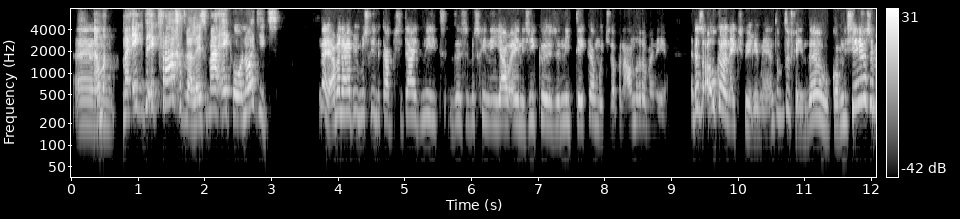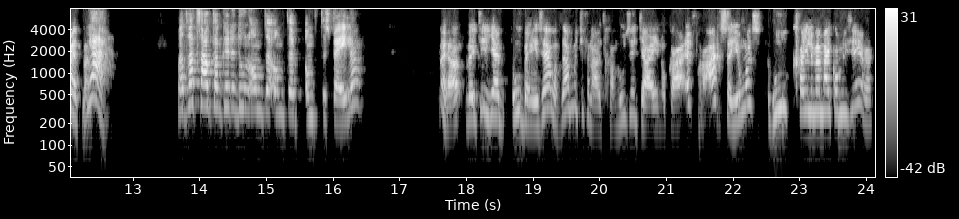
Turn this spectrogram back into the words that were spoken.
Um, nou, maar, maar ik, ik vraag het wel eens, maar ik hoor nooit iets. Nou ja, maar dan heb je misschien de capaciteit niet. Dus misschien in jouw energie kunnen ze niet tikken, moet je dat op een andere manier. En dat is ook al een experiment om te vinden hoe communiceren ze met me. Ja, want wat zou ik dan kunnen doen om te, om te, om te spelen? Nou ja, weet je, jij, hoe ben je zelf? Daar moet je vanuit gaan. Hoe zit jij in elkaar? En vraag ze, jongens, hoe gaan jullie met mij communiceren?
